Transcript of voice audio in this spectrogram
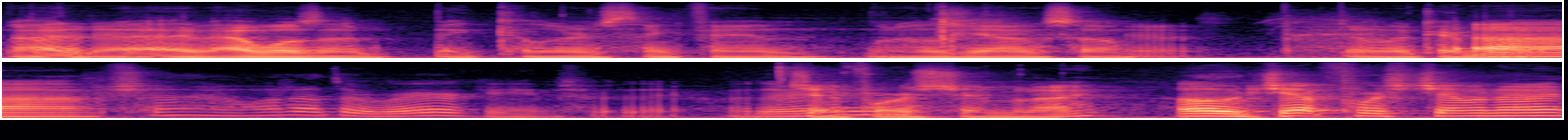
I, uh, I, I wasn't a big Killer Instinct fan when I was young, so Yeah. didn't really care Uh, about I'm trying. to- What other rare games were there? Were there. Jet any? Force Gemini. Oh, Jet Force Gemini.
